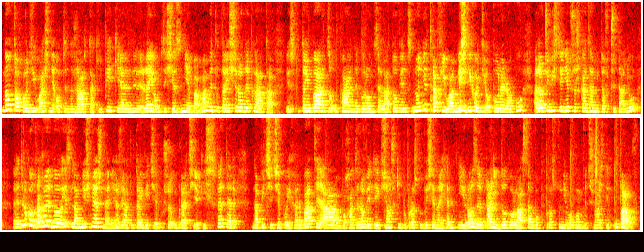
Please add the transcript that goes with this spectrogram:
no to chodzi właśnie o ten żar taki piekielny, lejący się z nieba. Mamy tutaj środek lata, jest tutaj bardzo upalne, gorące lato, więc no nie trafiłam, jeśli chodzi o porę roku, ale oczywiście nie przeszkadza mi to w czytaniu. E, Tylko trochę no, jest dla mnie śmieszne, nie? że ja tutaj, wiecie, muszę ubrać jakiś sweter, napić się ciepłej herbaty, a bohaterowie tej książki po prostu by się najchętniej rozebrali do golasa, bo po prostu nie mogą wytrzymać tych upałów.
